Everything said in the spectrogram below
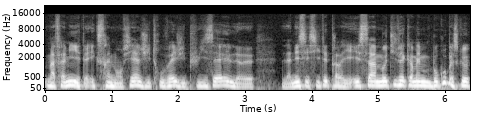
Ma famille était extrêmement fière. J'y trouvais, j'y puisais la nécessité de travailler. Et ça motivait quand même beaucoup parce que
